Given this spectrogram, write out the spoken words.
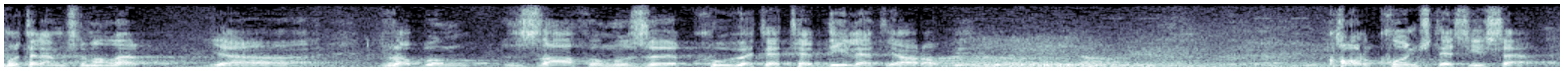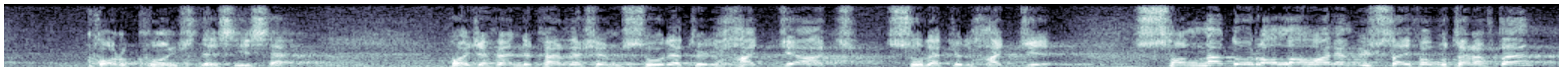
Muhterem Müslümanlar ya Rabbim zaafımızı kuvvete tebdil et ya Rabbi. Korkunç desiyse, korkunç desiyse. Hoca efendi kardeşim suretül haccı aç, suretül haccı. Sonuna doğru Allahu Alem üç sayfa bu tarafta,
